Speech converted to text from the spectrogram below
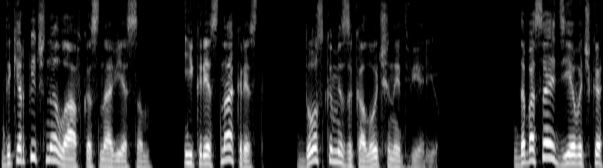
да кирпичная лавка с навесом и крест-накрест досками заколоченной дверью. Да босая девочка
